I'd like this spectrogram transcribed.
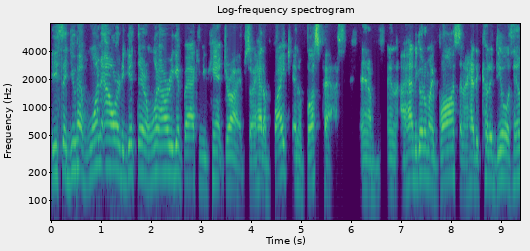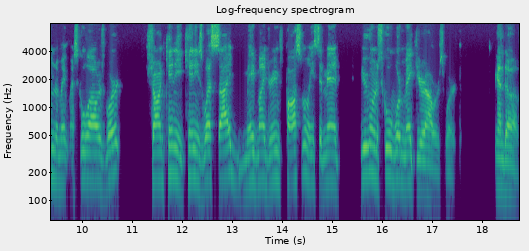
He said, You have one hour to get there and one hour to get back, and you can't drive. So I had a bike and a bus pass. And, a, and I had to go to my boss and I had to cut a deal with him to make my school hours work. Sean Kinney, Kinney's West Side, made my dreams possible. And he said, Man, you're going to school, we'll make your hours work. And uh,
